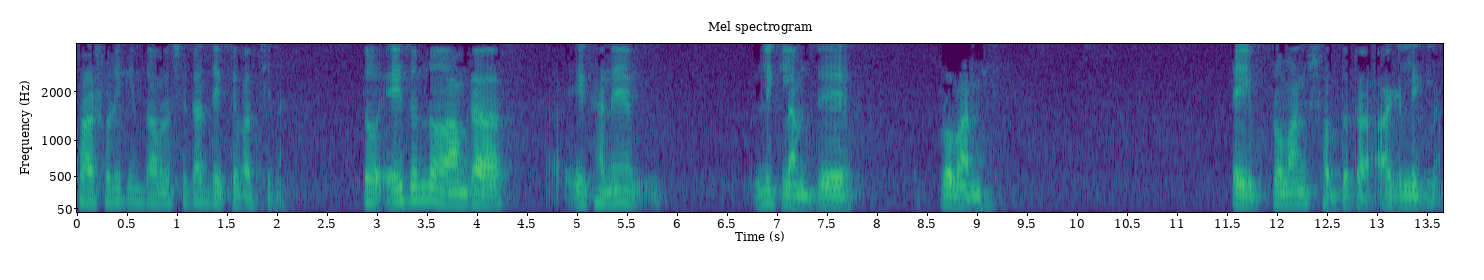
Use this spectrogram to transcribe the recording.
সরাসরি কিন্তু আমরা সেটা দেখতে পাচ্ছি না। তো এই জন্য আমরা এখানে লিখলাম যে প্রমাণ, এই প্রমাণ শব্দটা আগে লিখলাম।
